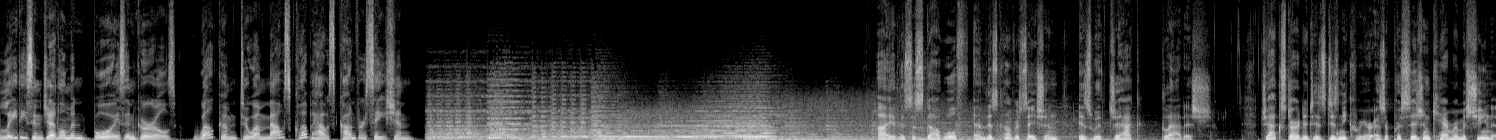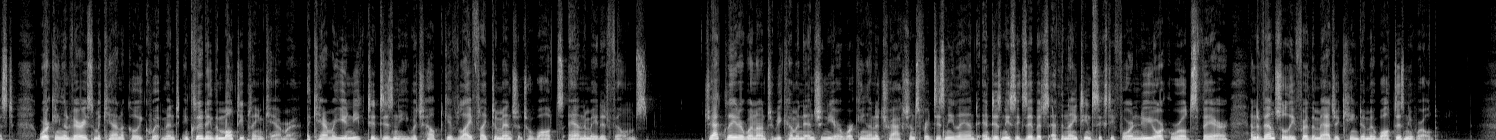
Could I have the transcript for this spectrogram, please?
Ladies and gentlemen, boys and girls, welcome to a Mouse Clubhouse conversation. Hi, this is Scott Wolf, and this conversation is with Jack Gladish. Jack started his Disney career as a precision camera machinist, working on various mechanical equipment, including the multiplane camera, a camera unique to Disney which helped give lifelike dimension to Walt's animated films. Jack later went on to become an engineer working on attractions for Disneyland and Disney's exhibits at the 1964 New York World's Fair, and eventually for the Magic Kingdom at Walt Disney World.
